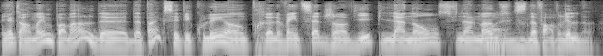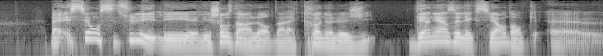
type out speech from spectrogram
Mais il y a quand même pas mal de, de temps qui s'est écoulé entre le 27 janvier puis l'annonce finalement du 19 avril. Là. Ben, si on situe les, les, les choses dans l'ordre, dans la chronologie, dernières élections, donc euh,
